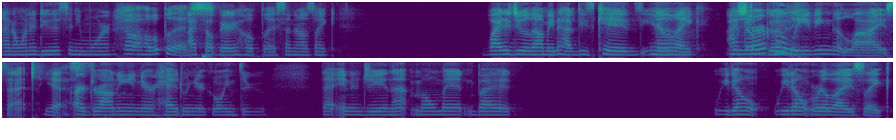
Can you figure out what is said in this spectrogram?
I don't want to do this anymore. You felt hopeless. I felt very hopeless, and I was like, why did you allow me to have these kids? You know, like no start good. believing the lies that yes. are drowning in your head when you're going through that energy in that moment but we don't we don't realize like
